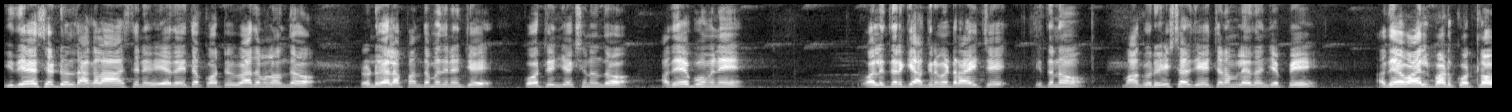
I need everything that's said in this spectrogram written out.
ఇదే షెడ్యూల్ దాఖలా ఆస్తిని ఏదైతే కోర్టు వివాదంలో ఉందో రెండు వేల పంతొమ్మిది నుంచి కోర్టు ఇంజెక్షన్ ఉందో అదే భూమిని వాళ్ళిద్దరికీ అగ్రిమెంట్ రాయించి ఇతను మాకు రిజిస్టర్ చేయించడం లేదని చెప్పి అదే వాయిల్పాడు కోర్టులో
